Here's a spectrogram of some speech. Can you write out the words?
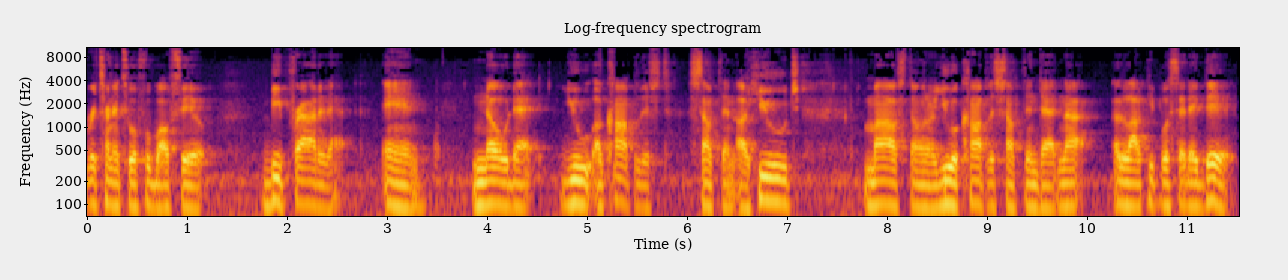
returning to a football field, be proud of that and know that you accomplished something, a huge milestone, or you accomplished something that not a lot of people say they did.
